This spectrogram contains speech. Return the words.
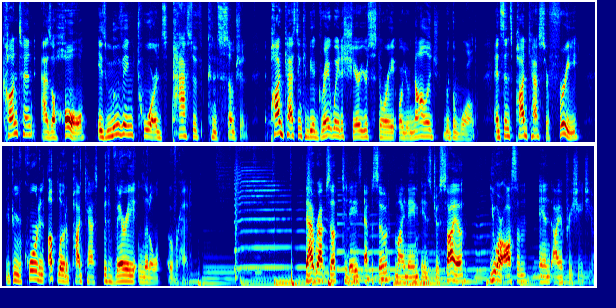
Content as a whole is moving towards passive consumption Podcasting can be a great way to share your story or your knowledge with the world. And since podcasts are free, you can record and upload a podcast with very little overhead. That wraps up today's episode. My name is Josiah. You are awesome, and I appreciate you.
